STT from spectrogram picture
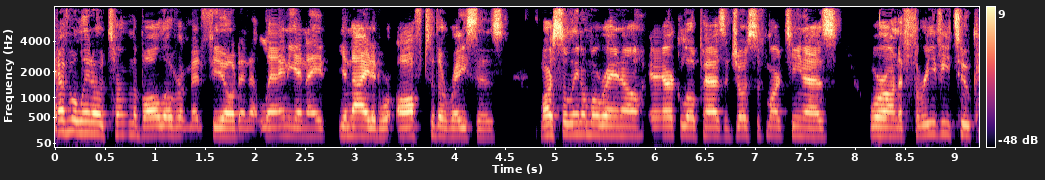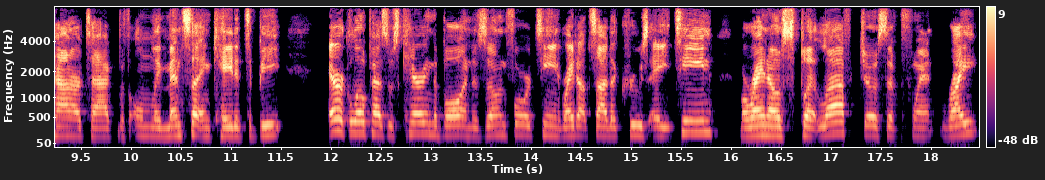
Kevin Molino turned the ball over at midfield, and Atlanta United were off to the races. Marcelino Moreno, Eric Lopez, and Joseph Martinez were on a 3v2 counterattack with only Mensah and Keita to beat. Eric Lopez was carrying the ball into zone 14 right outside of Crew's 18. Moreno split left. Joseph went right.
